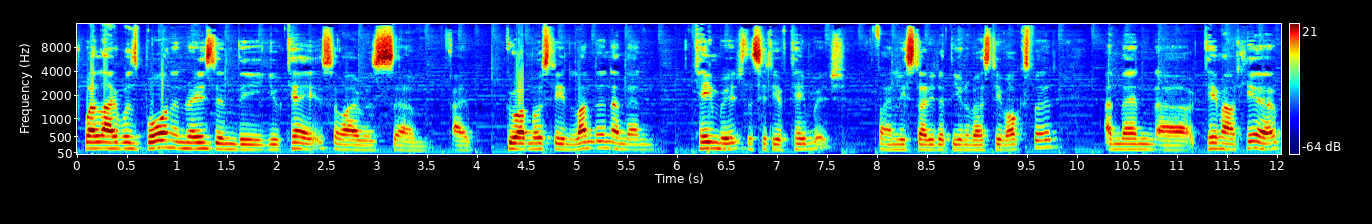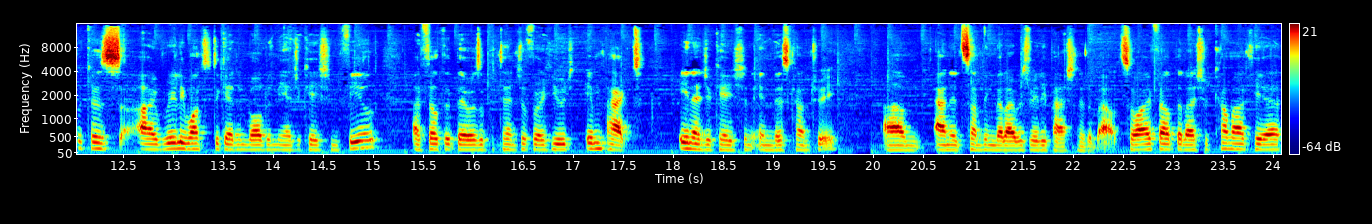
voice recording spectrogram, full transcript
well, I was born and raised in the UK, so I was um, I grew up mostly in London and then Cambridge, the city of Cambridge. Finally studied at the University of Oxford, and then uh, came out here because I really wanted to get involved in the education field. I felt that there was a potential for a huge impact in education in this country, um, and it's something that I was really passionate about. So I felt that I should come out here,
